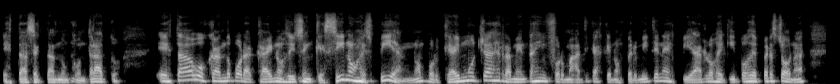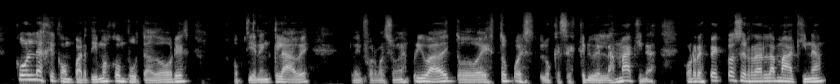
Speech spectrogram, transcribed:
está aceptando un contrato. Estaba buscando por acá y nos dicen que sí nos espían, ¿no? Porque hay muchas herramientas informáticas que nos permiten espiar los equipos de personas con las que compartimos computadores, obtienen clave la información es privada y todo esto, pues lo que se escribe en las máquinas. Con respecto a cerrar la máquina,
